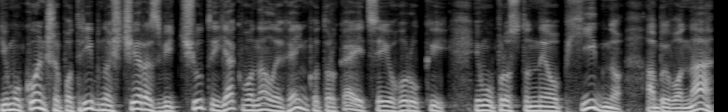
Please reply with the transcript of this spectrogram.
Йому конче потрібно ще раз відчути, як вона легенько торкається його руки. Йому просто необхідно, аби вона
